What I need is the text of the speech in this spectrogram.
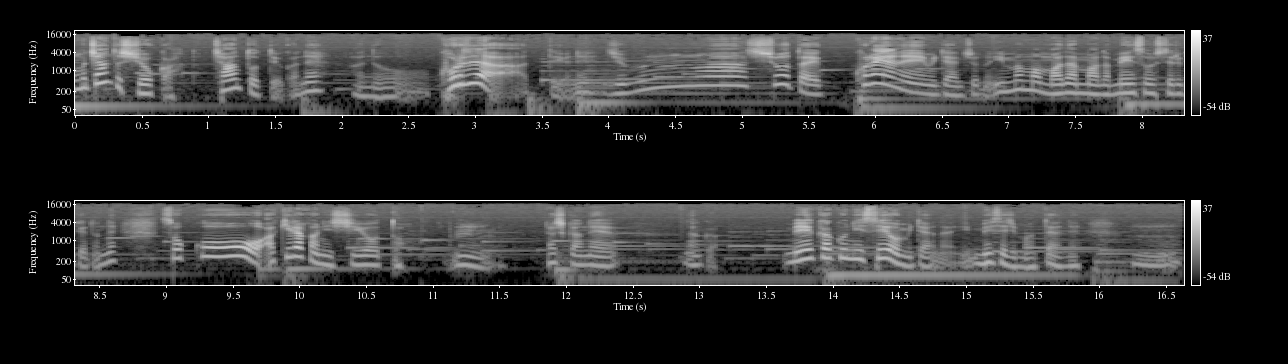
うもちゃんとしようか。ちゃんとっていうかね。あのこれだっていうね。自分は正体これやねみたいなちょっと今もまだまだ迷走してるけどね。そこを明らかにしようと、うん、確かねなんか明確にせよみたいなメッセージもあったよね、うん、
